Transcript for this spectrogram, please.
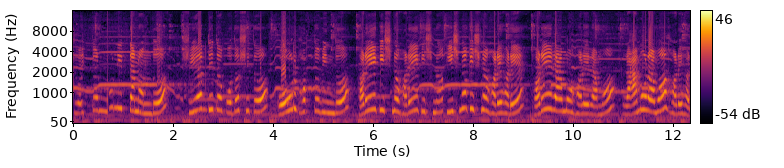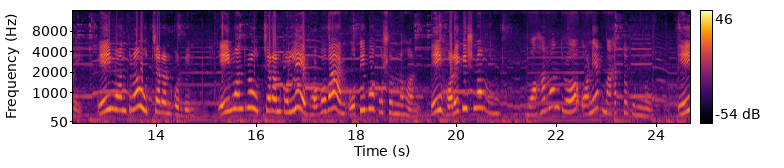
চৈতন্য নিত্যানন্দ শ্রীঅর্ধিত প্রদর্শিত গৌর ভক্তবৃন্দ, হরে কৃষ্ণ হরে কৃষ্ণ কৃষ্ণ কৃষ্ণ, হরে হরে হরে রাম হরে রাম রাম রাম, হরে হরে, এই মন্ত্র উচ্চারণ করবেন। এই মন্ত্র উচ্চারণ করলে ভগবান অতীব প্রসন্ন হন। এই হরে কৃষ্ণ মহামন্ত্র অনেক মাহাত্মপূর্ণ। এই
